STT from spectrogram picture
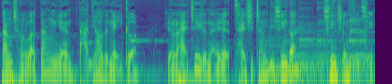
当成了当年打掉的那一个。原来这个男人才是张碧心的亲生父亲。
